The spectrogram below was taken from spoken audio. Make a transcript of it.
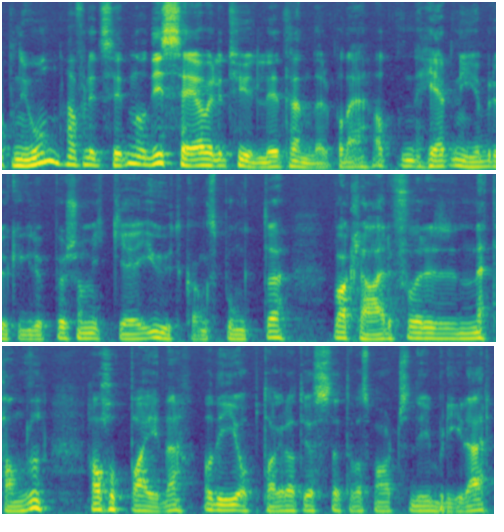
Opinion her for litt siden, og de ser jo veldig tydelige trender på det. At helt nye brukergrupper som ikke i utgangspunktet var klar for netthandel, har hoppa i det. Og de oppdager at jøss, dette var smart, så de blir der.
